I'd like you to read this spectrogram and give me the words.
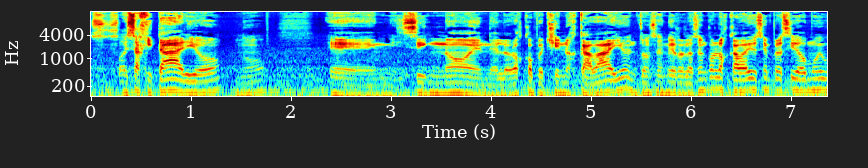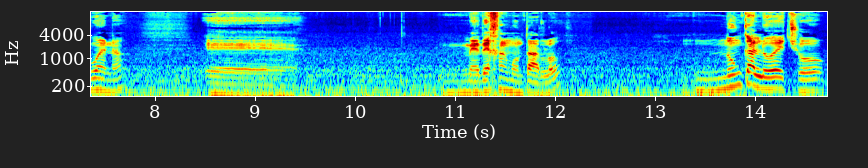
soy Sagitario, ¿no? Eh, mi signo en el horóscopo chino es caballo, entonces mi relación con los caballos siempre ha sido muy buena. Eh, me dejan montarlos. Nunca lo he hecho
